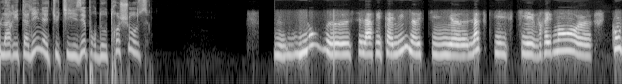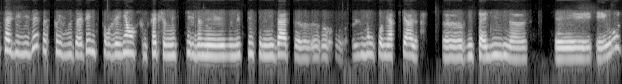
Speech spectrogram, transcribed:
la ritaline est utilisée pour d'autres choses. Non, euh, c'est la ritaline qui, euh, là, ce qui, ce qui est vraiment euh, comptabilisé parce que vous avez une surveillance. Vous faites le métier, le, métier féminidate non commercial, ritaline et, et, autres,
